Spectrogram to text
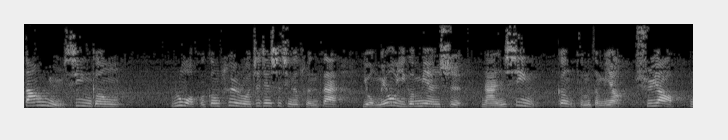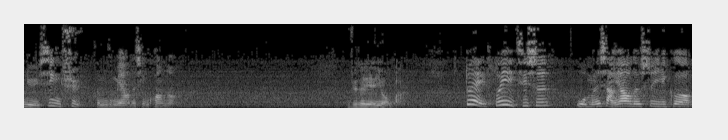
当女性更弱和更脆弱这件事情的存在，有没有一个面是男性更怎么怎么样，需要女性去怎么怎么样的情况呢？我觉得也有吧。对，所以其实我们想要的是一个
